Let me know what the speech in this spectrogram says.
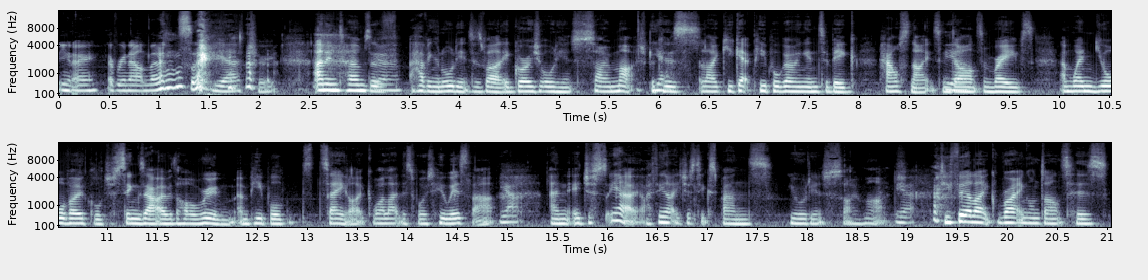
you know, every now and then. So yeah, true. And in terms of yeah. having an audience as well, it grows your audience so much because yes. like you get people going into big house nights and yeah. dance and raves, and when your vocal just sings out over the whole room, and people say like, "Well, I like this voice. Who is that?" Yeah. And it just yeah, I feel like it just expands your audience so much. Yeah. do you feel like writing on dance has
